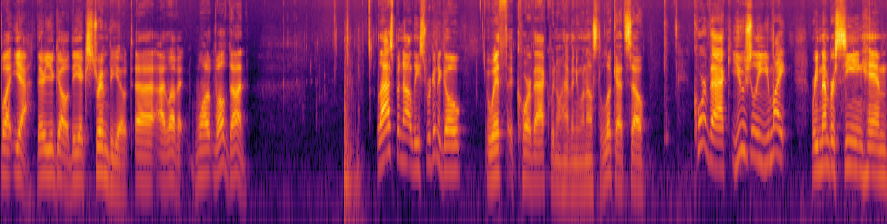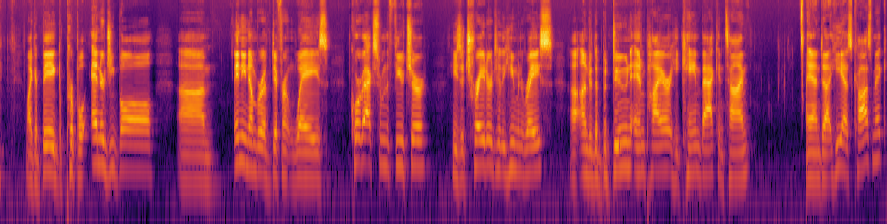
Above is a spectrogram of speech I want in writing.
but yeah, there you go, the Extrimbiot. Uh, I love it. Well, well done. Last but not least, we're going to go with Korvac. We don't have anyone else to look at. So, Korvac, usually you might remember seeing him like a big purple energy ball, um, any number of different ways. Korvac's from the future. He's a traitor to the human race uh, under the Badoon Empire. He came back in time. And uh, he has cosmic,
